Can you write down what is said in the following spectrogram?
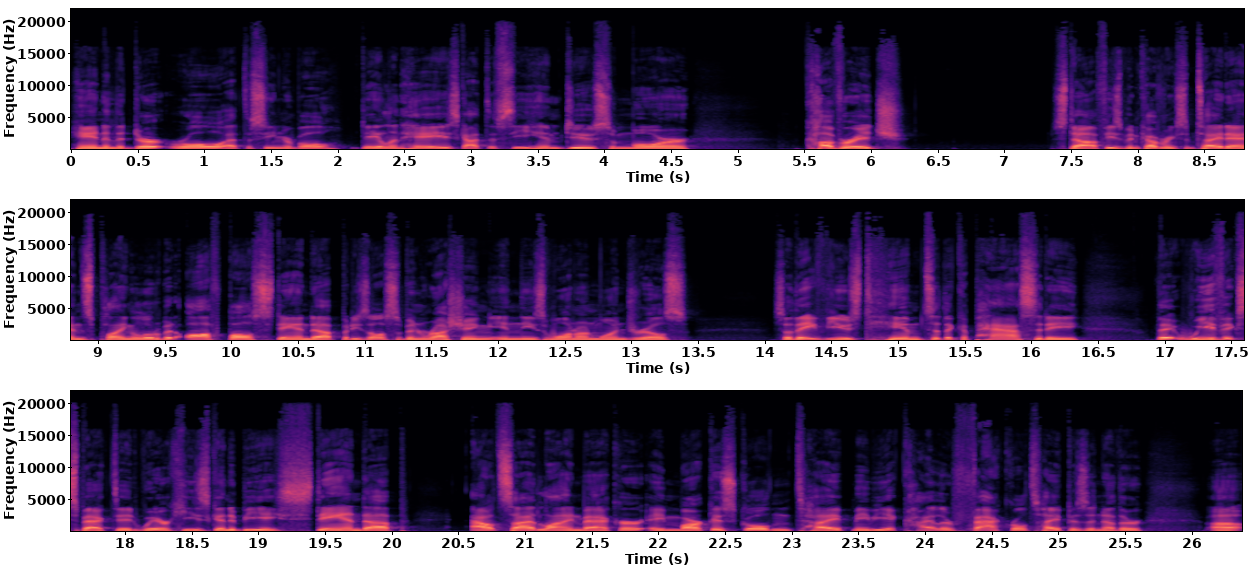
hand in the dirt role at the Senior Bowl. Daelin Hayes got to see him do some more coverage stuff. He's been covering some tight ends, playing a little bit off ball stand up, but he's also been rushing in these one on one drills. So they've used him to the capacity that we've expected, where he's going to be a stand up outside linebacker, a Marcus Golden type, maybe a Kyler Fackrell type is another uh,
